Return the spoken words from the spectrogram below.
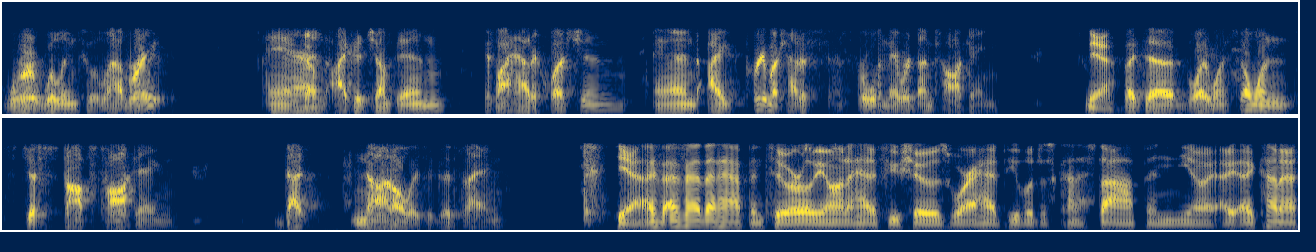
were willing to elaborate, and Yep. I could jump in if I had a question, and I pretty much had a sense for when they were done talking. Yeah, But uh, boy, when someone just stops talking, that's not always a good thing. Yeah. I've I've had that happen too. Early on, I had a few shows where I had people just kind of stop, and you know, I, I kind of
